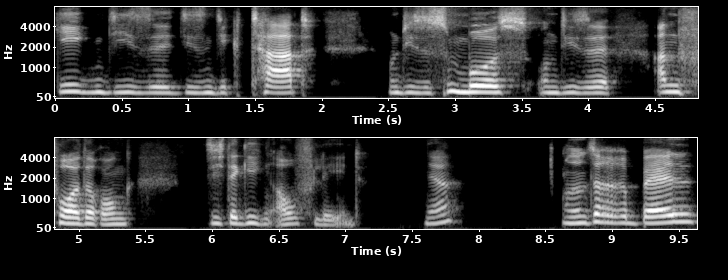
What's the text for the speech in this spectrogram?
gegen diese, diesen Diktat und dieses Muss und diese Anforderung sich dagegen auflehnt. Ja? Und unser Rebell,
